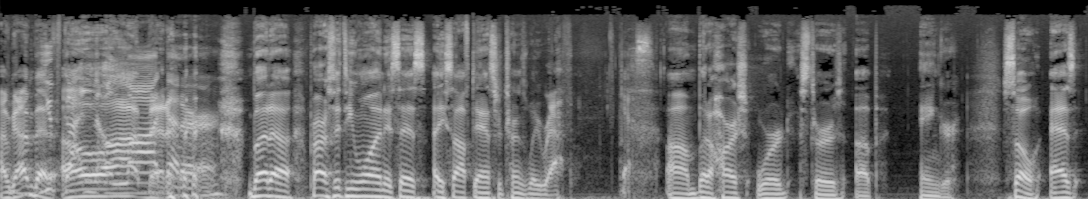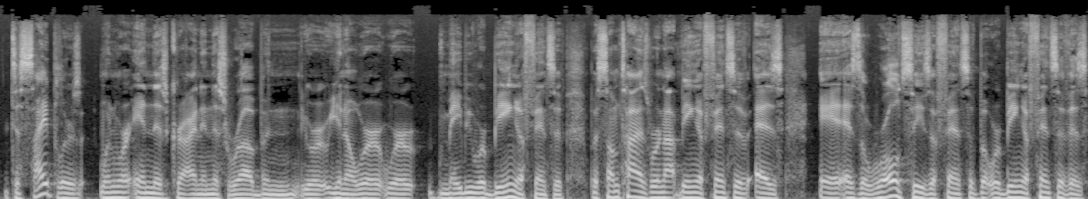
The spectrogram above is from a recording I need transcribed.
I've gotten better. You've gotten a lot better. but uh, Proverbs 51, it says, "A soft answer turns away wrath." Yes. um, but a harsh word stirs up anger. So, as disciplers, when we're in this grind, in this rub, and we're, you know, we're, we're maybe we're being offensive, but sometimes we're not being offensive as as the world sees offensive, but we're being offensive as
